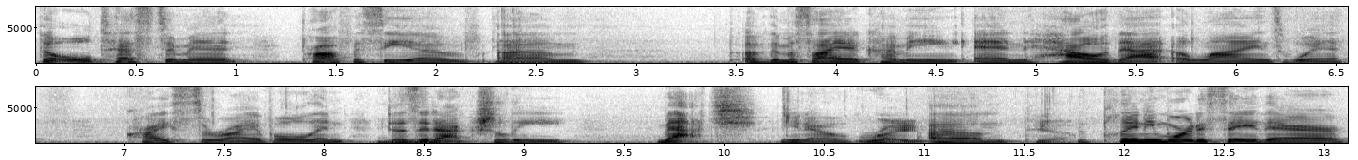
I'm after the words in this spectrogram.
the Old Testament prophecy of um, of the Messiah coming and how that aligns with Christ's arrival, and does it actually match? You know, Right. Um, Yeah. Plenty more to say there.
